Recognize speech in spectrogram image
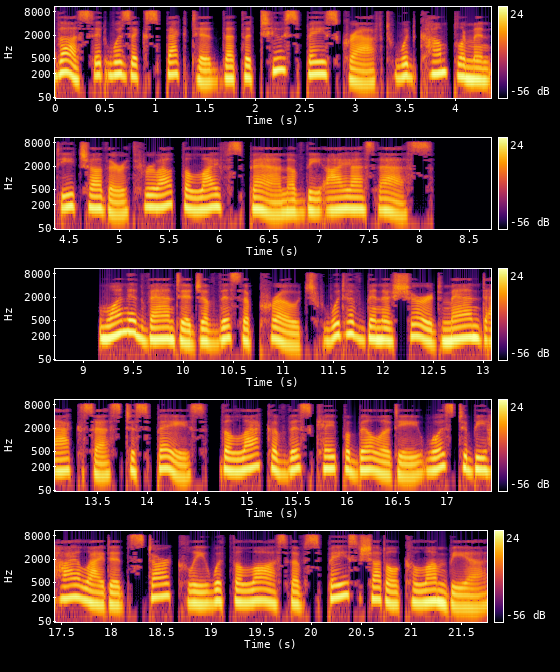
Thus it was expected that the two spacecraft would complement each other throughout the lifespan of the ISS. One advantage of this approach would have been assured manned access to space, the lack of this capability was to be highlighted starkly with the loss of Space Shuttle Columbia.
